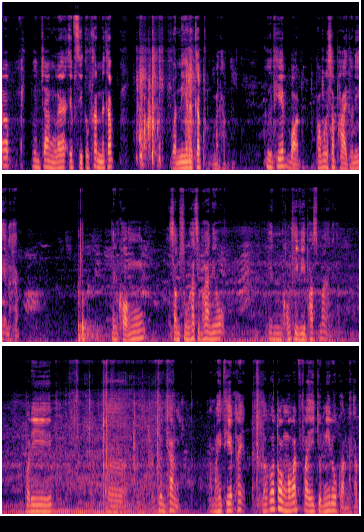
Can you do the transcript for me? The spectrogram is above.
ครับเพื่อนช่างและ FC ทุกท่านนะครับ วันนี้นะครับนะครับ คือเทสบอร์ด power supply ตัวนี้นะครับ เป็นของ Samsung 55 นิ้ว เป็นของ TV Plasma นะครับพอดีเเพื่อนช่างเอามาให้เทสให้เราก็ต้องมาวัดไฟจุดนี้ดูก่อนนะครับ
